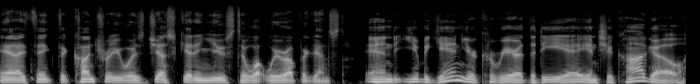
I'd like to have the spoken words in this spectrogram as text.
and I think the country was just getting used to what we were up against. And you began your career at the DEA in Chicago,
